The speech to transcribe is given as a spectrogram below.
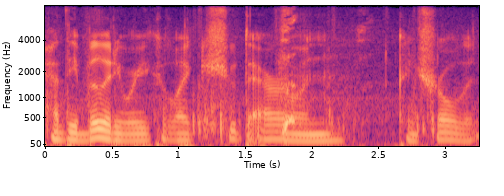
Had the ability where you could like shoot the arrow and control it.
